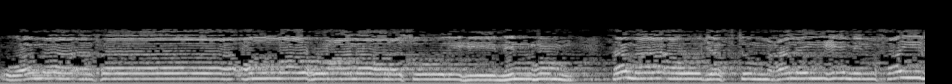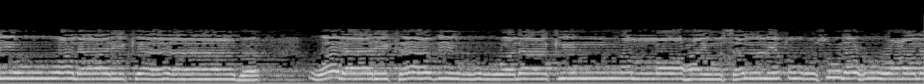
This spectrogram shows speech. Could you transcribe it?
وما أفاء الله على رسوله منهم فما أوجفتم عليه من خيل ولا ركاب ولا ركاب ولكن الله يسلط رسله على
